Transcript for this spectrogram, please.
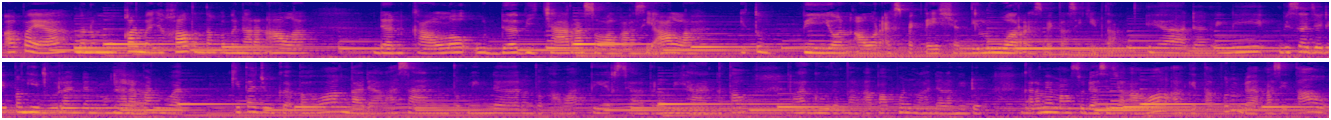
apa ya, menemukan banyak hal tentang kebenaran Allah. Dan kalau udah bicara soal kasih Allah, itu beyond our expectation, di luar ekspektasi kita. Iya, dan bisa jadi penghiburan dan pengharapan buat kita juga bahwa nggak ada alasan untuk minder, untuk khawatir secara berlebihan atau ragu tentang apa pun lah dalam hidup. Karena memang sudah sejak awal Alkitab pun udah kasih tahu,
